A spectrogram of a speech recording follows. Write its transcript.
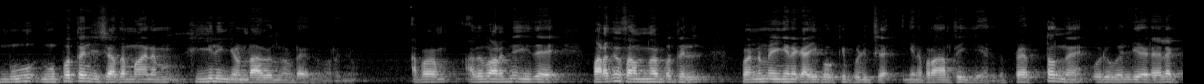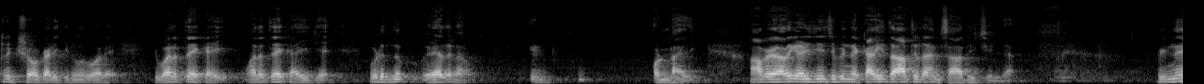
മൂ മുപ്പത്തഞ്ച് ശതമാനം ഹീലിംഗ് ഉണ്ടാകുന്നുണ്ട് എന്ന് പറഞ്ഞു. അപ്പം അത് പറഞ്ഞ് ഇത് പറഞ്ഞ സന്ദർഭത്തിൽ പൊന്നമ്മ ഇങ്ങനെ കൈ പൊക്കി പിടിച്ച് ഇങ്ങനെ പ്രാർത്ഥിക്കുകയായിരുന്നു. പെട്ടെന്ന് ഒരു വലിയൊരു ഇലക്ട്രിക് ഷോക്ക് അടിക്കുന്നത് പോലെ വലത്തെ കൈ വലത്തെ കൈക്ക് ഇവിടുന്ന് വേദന ഉണ്ടായി. ആ അത് കഴിഞ്ഞിച്ച് പിന്നെ കൈ താത്തിടാൻ സാധിച്ചില്ല. പിന്നെ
